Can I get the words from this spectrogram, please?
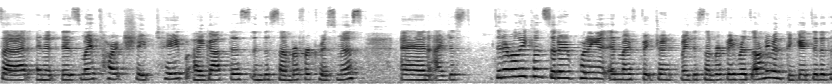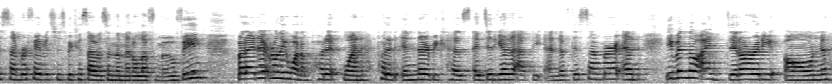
said, and it is my Tarte Shape Tape. I got this in December for Christmas, and I just didn't really consider putting it in my my December favorites. I don't even think I did a December favorites just because I was in the middle of moving. But I didn't really want to put it one put it in there because I did get it at the end of December. And even though I did already own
